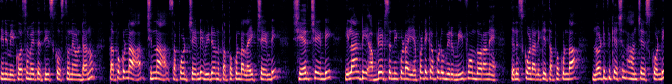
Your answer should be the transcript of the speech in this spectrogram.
నేను మీకోసం అయితే తీసుకొస్తూనే ఉంటాను. తప్పకుండా చిన్న సపోర్ట్ చేయండి. వీడియోను తప్పకుండా లైక్ చేయండి షేర్ చేయండి. ఇలాంటి అప్డేట్స్ అన్ని కూడా ఎప్పటికప్పుడు మీరు మీ ఫోన్ ద్వారానే తెలుసుకోవడానికి తప్పకుండా నోటిఫికేషన్ ఆన్ చేసుకోండి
